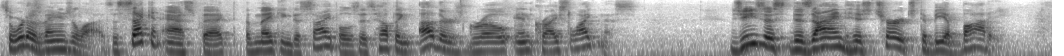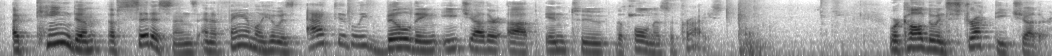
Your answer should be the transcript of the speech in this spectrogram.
So we're to evangelize. The second aspect of making disciples is helping others grow in Christ likeness. Jesus designed his church to be a body, a kingdom of citizens, and a family who is actively building each other up into the fullness of Christ. We're called to instruct each other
